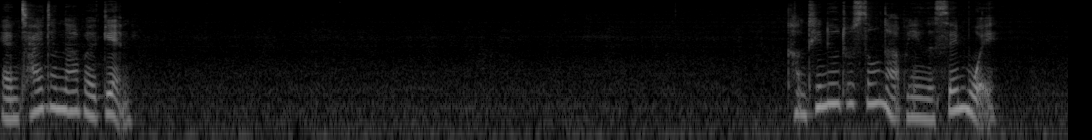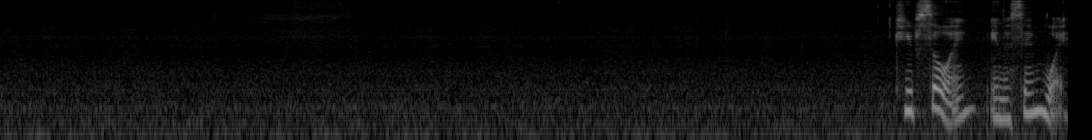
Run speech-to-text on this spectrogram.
and tighten up again. Continue to sew up in the same way. Keep sewing in the same way.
